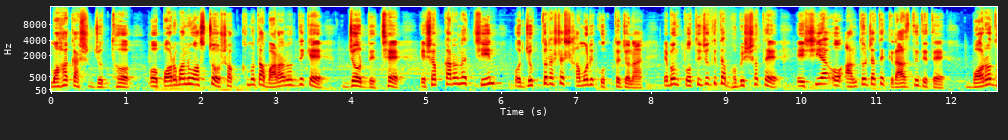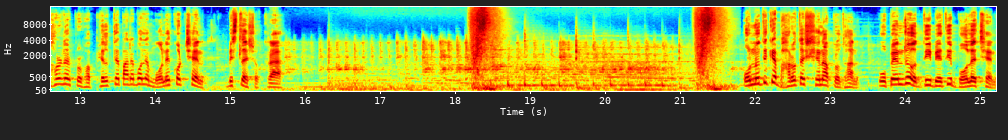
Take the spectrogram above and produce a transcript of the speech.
মহাকাশ যুদ্ধ ও পরমাণু অস্ত্র সক্ষমতা বাড়ানোর দিকে জোর দিচ্ছে। এসব কারণে চীন ও যুক্তরাষ্ট্রের সামরিক উত্তেজনা এবং প্রতিযোগিতা ভবিষ্যতে এশিয়া ও আন্তর্জাতিক রাজনীতিতে বড় ধরনের প্রভাব ফেলতে পারে বলে মনে করছেন বিশ্লেষকরা। অন্যদিকে ভারতের সেনা প্রধান উপেন্দ্র দ্বিবেদী বলেছেন,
